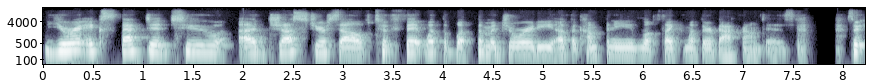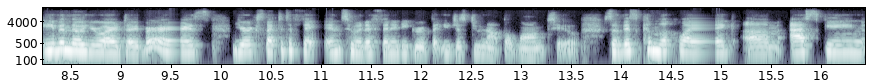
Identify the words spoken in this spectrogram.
you're expected to adjust yourself to fit what the what the majority of the company looks like and what their background is. So even though you are diverse, you're expected to fit into an affinity group that you just do not belong to. So this can look like um, asking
